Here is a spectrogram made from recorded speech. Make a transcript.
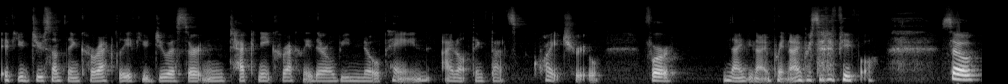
if you do something correctly, if you do a certain technique correctly, there will be no pain. I don't think that's quite true for 99.9% of people. So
